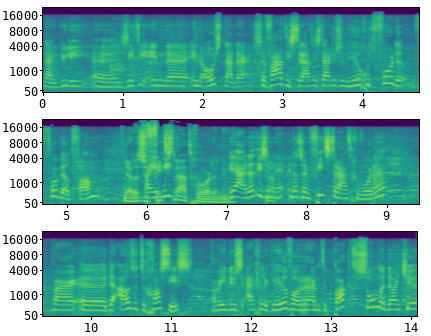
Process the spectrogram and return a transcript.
nou, jullie eh, zitten in, eh, in Oost. Nou, daar, Savatistraat is daar dus een heel goed voorbeeld van. Ja, dat is een niet- fietsstraat geworden nu. Ja, dat is een, Ja. dat is een fietsstraat geworden. Waar eh, de auto te gast is. Waar je dus eigenlijk heel veel ruimte pakt. Zonder dat je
